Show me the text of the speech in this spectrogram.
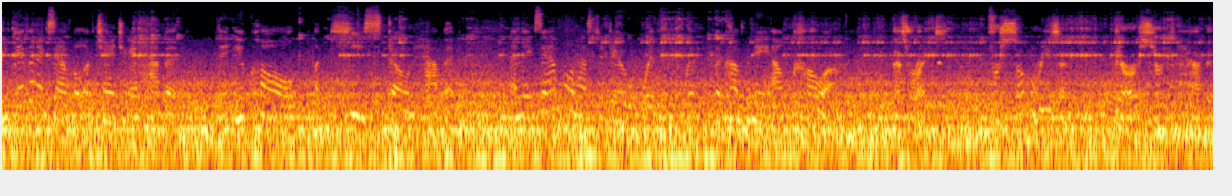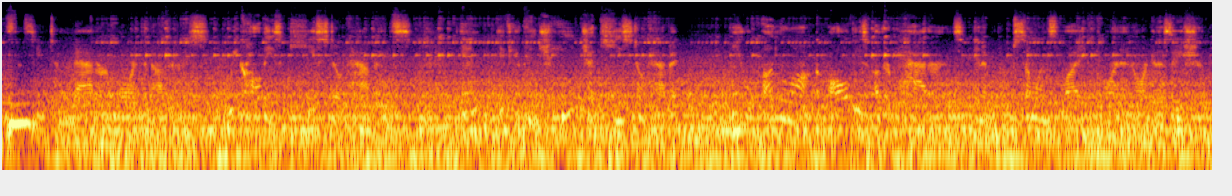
You give an example of changing a habit that you call a keystone habit. And the example has to do with, with the company Alcoa. That's right. For some reason, there are certain habits that seem to matter more than others. We call these keystone habits. And if you can change a keystone habit, you unlock all these other patterns in a, someone's life or in an organization.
